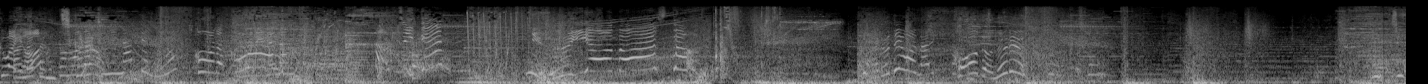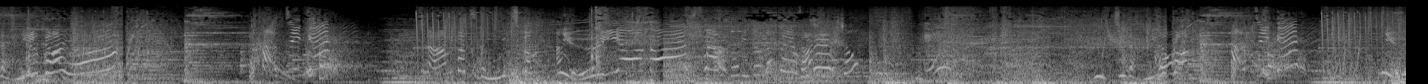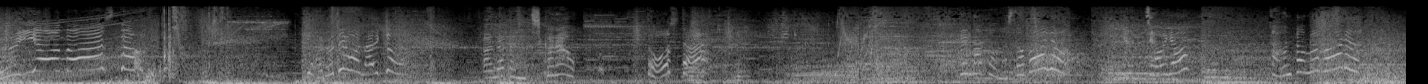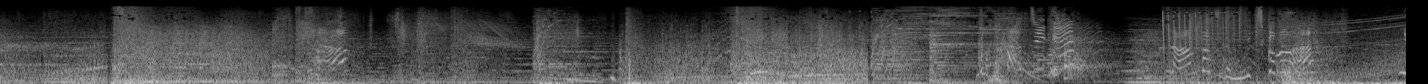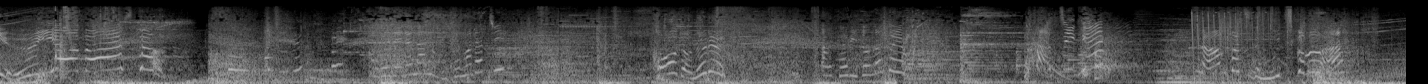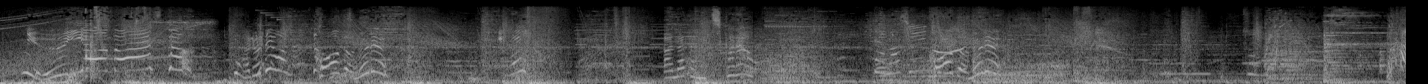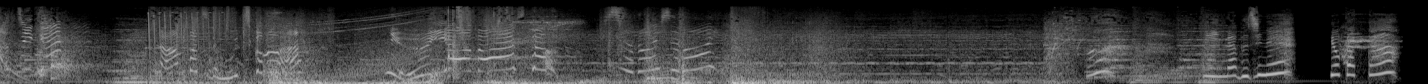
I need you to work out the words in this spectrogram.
くわよあなたに力になってねほらこニューイヤーバーストやるではない。コードぬる。うちがいるわよちなたに力を。どうした？エマと遊ぼうよと仲良く走け。何発でも打ち込むわ。ニューイヤーバースト。やるではなくコードヌる。あなたに力を。楽しいコード無事ね。よかった。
